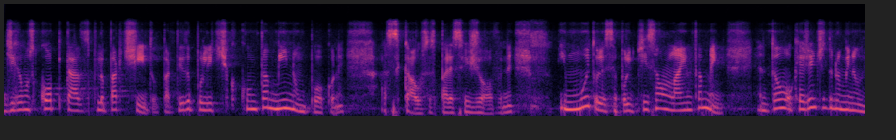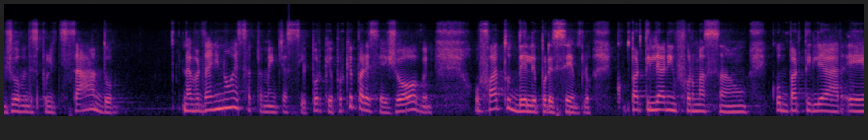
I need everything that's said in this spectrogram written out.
digamos, cooptadas pelo partido. O partido político contamina um pouco né, as causas para esse jovem. Né? E muito ele se politiza online também. Então, o que a gente denomina um jovem despolitizado na verdade, não é exatamente assim. Por quê? Porque para esse jovem, o fato dele, por exemplo, compartilhar informação, compartilhar é,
